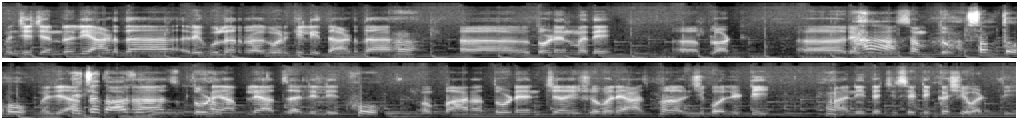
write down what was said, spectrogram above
म्हणजे जनरली आठ दहा रेग्युलर लागवड केली तर आठ हा. दहा तोड्यांमध्ये प्लॉट संपतो. संपतो हो. म्हणजे आता त्याच्यात बारा आज अजून तोडे आपले आज झालेले आहेत. हो. मग बारा तोड्यांच्या हिशोबाने आज फळांची क्वालिटी आणि त्याची सेटिंग कशी वाटते?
